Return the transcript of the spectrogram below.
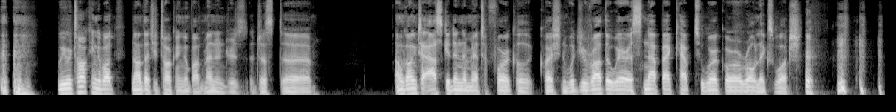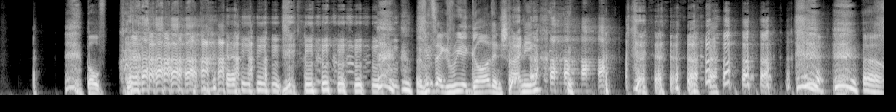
we were talking about now that you're talking about managers, just uh I'm going to ask it in a metaphorical question. Would you rather wear a snapback cap to work or a Rolex watch? Both. if it's like real gold and shiny, Uh,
